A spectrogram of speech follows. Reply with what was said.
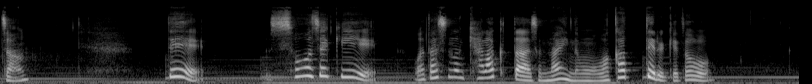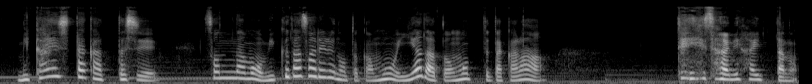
ーじゃん。で正直私のキャラクターじゃないのも分かってるけど見返したかったしそんなもう見下されるのとかもう嫌だと思ってたからテニサーに入ったの。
